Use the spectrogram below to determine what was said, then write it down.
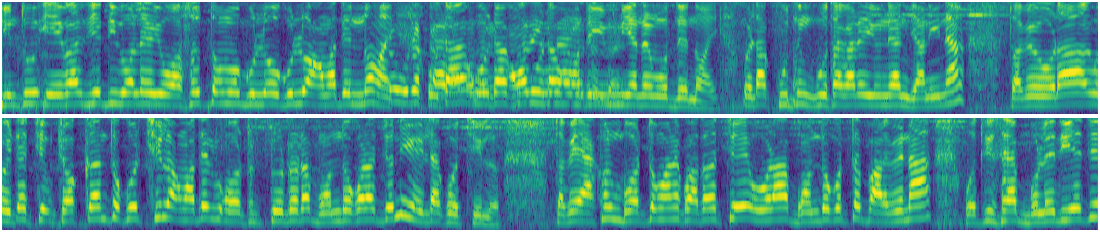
কিন্তু এবার যদি বলে এই অসতমগুলো ওগুলো আমাদের নয় ওটা ওটা ওটা আমাদের ইউনিয়নের মধ্যে নয়। ওটা কোথাকার ইউনিয়ন জানি না। তবে ওরা ওইটা চক্রান্ত করছিল আমাদের টোটোটা বন্ধ করার জন্যই এটা করছিল। তবে এখন বর্তমানে কথা হচ্ছে ওরা বন্ধ করতে পারবে না। অতি সাহেব বলে দিয়েছে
